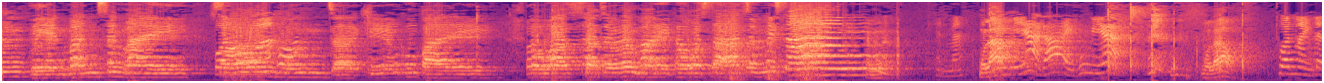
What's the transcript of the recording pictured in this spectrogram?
วยกันเปลี่ยนมันสมัยสองคนจะเคียงคู่ไป ประวัติศาสตร์จะเริ่มใหม่ประวัติศาสตร์จะไม่ซ้ำเห็นไหมหมดแล้ว วันนี้อะได้พรุ่งนี้อะหมดแล้วทวนใหม่แต่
